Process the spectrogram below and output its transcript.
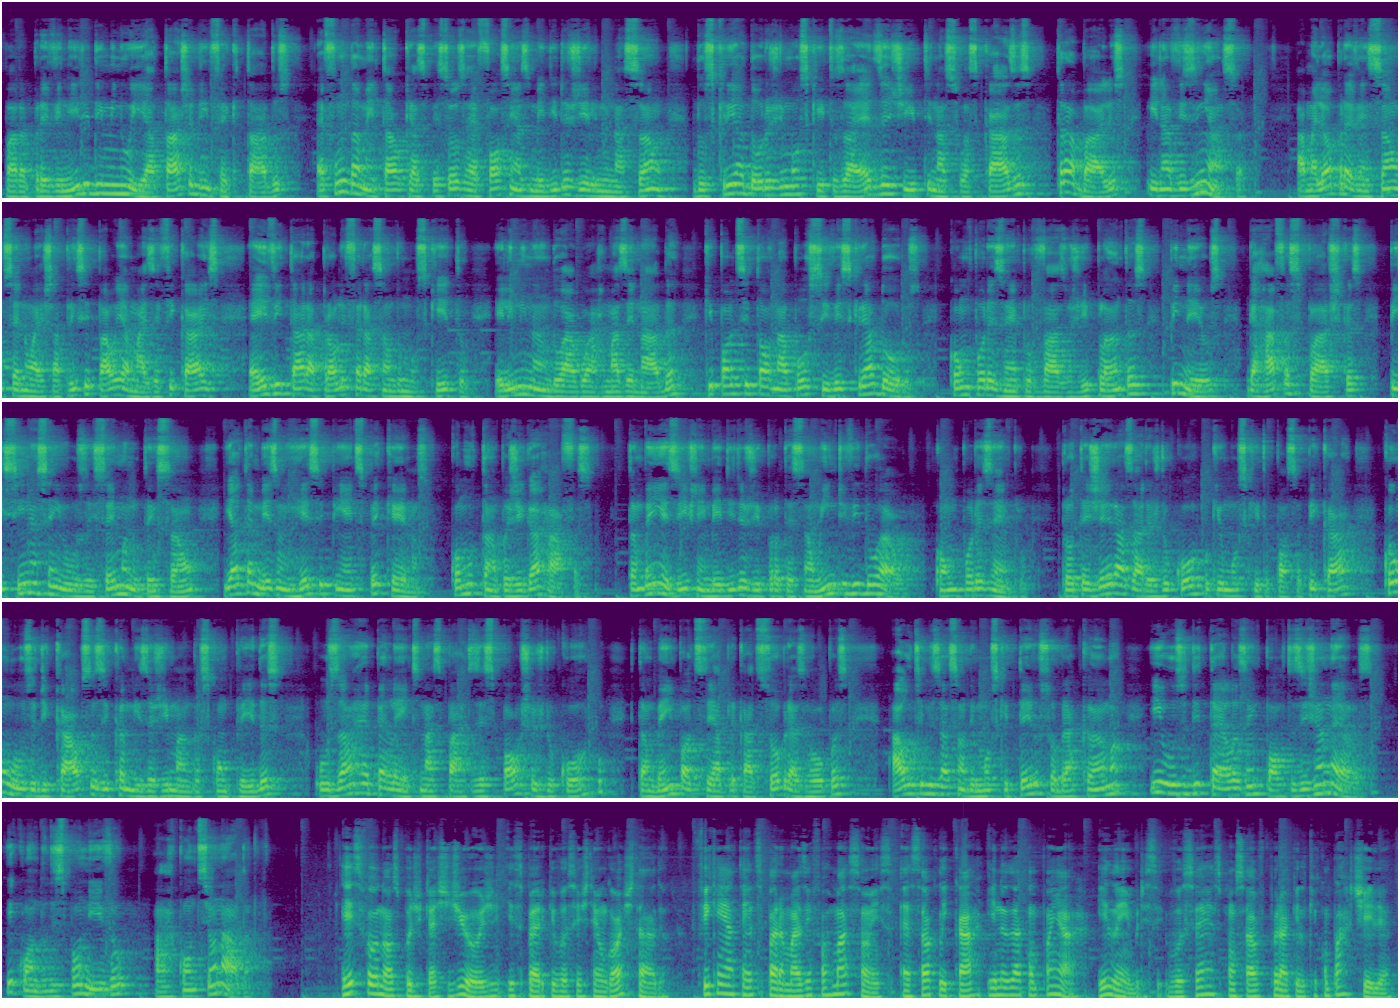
Para prevenir e diminuir a taxa de infectados, é fundamental que as pessoas reforcem as medidas de eliminação dos criadores de mosquitos Aedes aegypti nas suas casas, trabalhos e na vizinhança. A melhor prevenção, sendo esta a principal e a mais eficaz, é evitar a proliferação do mosquito, eliminando água armazenada, que pode se tornar possíveis criadouros, como por exemplo vasos de plantas, pneus, garrafas plásticas, piscinas sem uso e sem manutenção e até mesmo em recipientes pequenos, como tampas de garrafas. Também existem medidas de proteção individual, como por exemplo, proteger as áreas do corpo que o mosquito possa picar com o uso de calças e camisas de mangas compridas, usar repelentes nas partes expostas do corpo, que também pode ser aplicado sobre as roupas, a utilização de mosquiteiros sobre a cama e uso de telas em portas e janelas, e quando disponível, ar-condicionado. Esse foi o nosso podcast de hoje, espero que vocês tenham gostado. Fiquem atentos para mais informações, é só clicar e nos acompanhar. E lembre-se, você é responsável por aquilo que compartilha.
